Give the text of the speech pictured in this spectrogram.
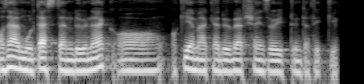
az elmúlt esztendőnek a, a kiemelkedő versenyzőit tüntetik ki.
